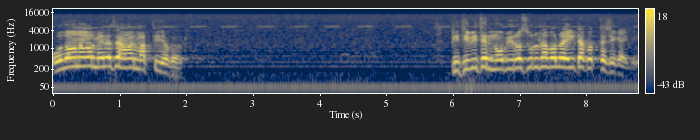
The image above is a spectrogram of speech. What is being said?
ও যখন আমার মেরেছে, আমার মারতেই হবে। পৃথিবীতে নবী রসুলরা বলো, এইটা করতে শেখায়নি।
